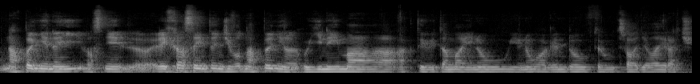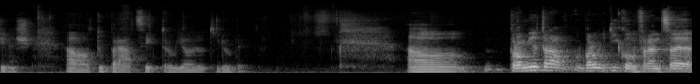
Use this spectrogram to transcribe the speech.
naplněný, vlastně rychle se jim ten život naplnil jako jinýma aktivitama, jinou, jinou agendou, kterou třeba dělají radši než tu práci, kterou dělají do té doby. Pro mě teda opravdu té konference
